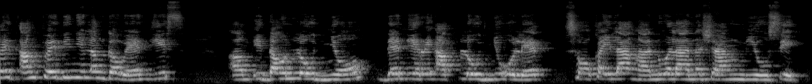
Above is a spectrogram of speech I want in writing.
ang pwede niyo lang gawin is um, i-download nyo, then i-re-upload nyo ulit. So, kailangan wala na siyang music.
